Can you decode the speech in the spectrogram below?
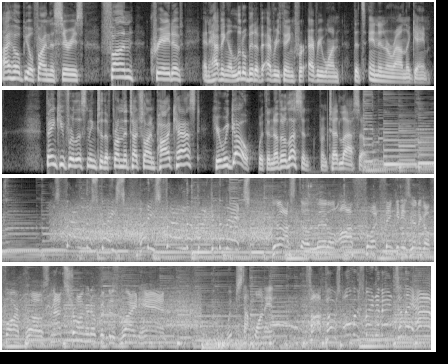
I hope you'll find this series fun, creative, and having a little bit of everything for everyone that's in and around the game. Thank you for listening to the From the Touchline podcast. Here we go with another lesson from Ted Lasso. He's found the space and he's found the back of the net. Just a little off foot, thinking he's going to go far post. Not strong enough with his right hand. Whips that one in. Far post, almost made him ends, and they have.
